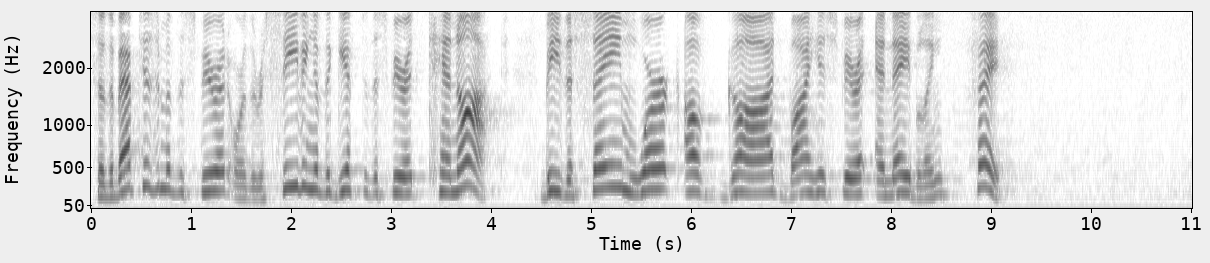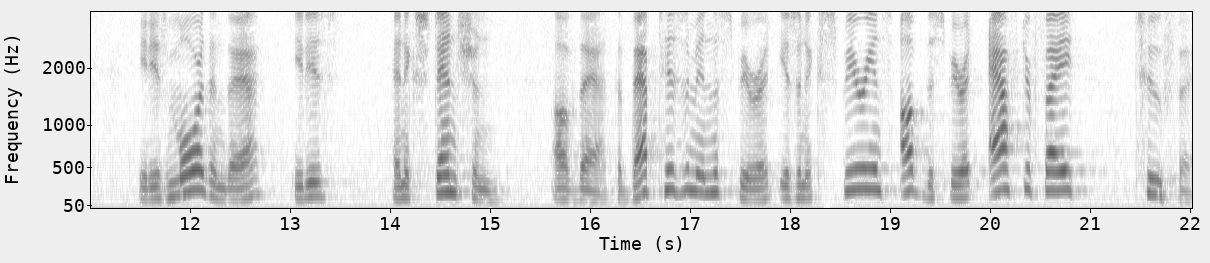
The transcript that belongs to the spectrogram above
So the baptism of the Spirit or the receiving of the gift of the Spirit cannot be the same work of God by His Spirit enabling faith. It is more than that. It is an extension of that. The baptism in the Spirit is an experience of the Spirit after faith to faith.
